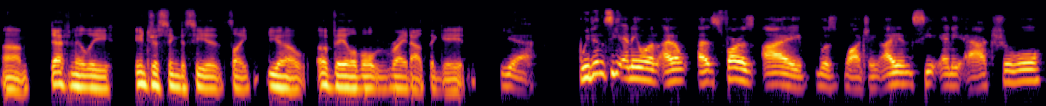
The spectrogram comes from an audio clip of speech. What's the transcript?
um, definitely interesting to see it's like you know available right out the gate. Yeah. We didn't see anyone, I don't as far as I was watching, I didn't see any actual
